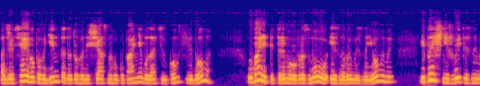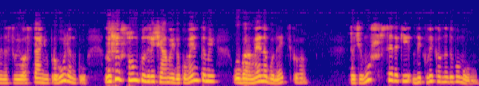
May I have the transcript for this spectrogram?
Адже вся його поведінка до того нещасного купання була цілком свідома. У барі підтримував розмову із новими знайомими і, перш ніж вийти з ними на свою останню прогулянку, лишив сумку з речами і документами у бармена Бунецького. То чому ж все-таки не кликав на допомогу?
